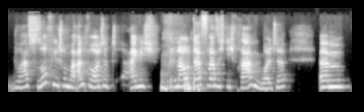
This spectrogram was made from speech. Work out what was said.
du hast so viel schon beantwortet. Eigentlich genau das, was ich dich fragen wollte. Ähm,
